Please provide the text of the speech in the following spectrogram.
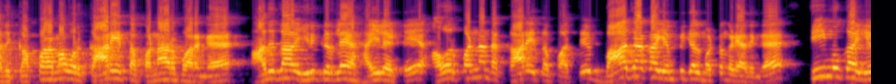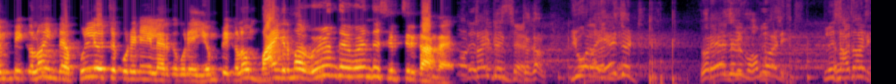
அதுக்கப்புறமா ஒரு காரியத்தை பண்ணாரு பாருங்க அதுதான் இருக்கிறதுல ஹைலைட் அவர் பண்ண அந்த காரியத்தை பார்த்து பாஜக எம்பிக்கள் மட்டும் கிடையாதுங்க திமுக எம்பிக்களும் இந்த புள்ளி வச்ச குடிநீர்ல இருக்கக்கூடிய எம்பிக்களும் பயங்கரமா விழுந்து விழுந்து சிரிச்சிருக்காங்க. Do not try to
